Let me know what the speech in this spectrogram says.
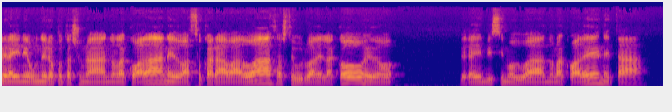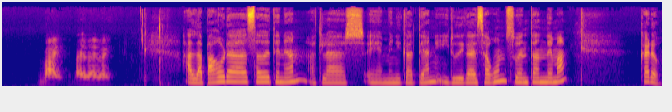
beraien egunerokotasuna nolakoa dan, edo azokara badoa, asteburua delako, edo beraien bizimodua nolakoa den, eta bai, bai, bai, bai. Aldapagora zaudetenean, Atlas e, menikatean, irudika ezagun, zuen tandema, karo,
